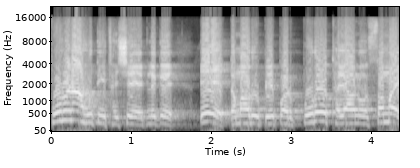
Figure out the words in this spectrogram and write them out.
પૂર્ણાહુતિ થશે. એટલે કે એ તમારું પેપર પૂરો થયાનો સમય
